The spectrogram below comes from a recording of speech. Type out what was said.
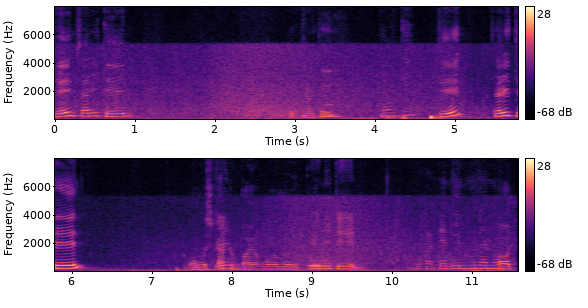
Den, Sariden. Assalamualaikum. Nyauti. Den, Sariden. Wong wis kadung koyo ngono iku. Ini Den. Bukakan ilmu dan no. O-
